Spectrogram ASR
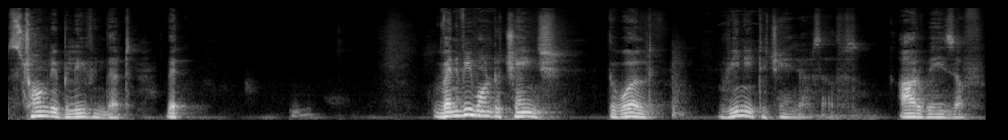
strongly believe in that that when we want to change the world, we need to change ourselves, our ways of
